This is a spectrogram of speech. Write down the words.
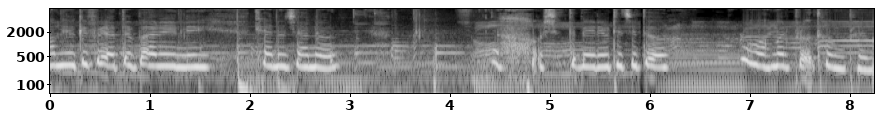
আমি ওকে ফেরাতে পারিনি। কেন জানো? ওর সাথে বেড়ে উঠেছি তো, ও আমার প্রথম প্রেম।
